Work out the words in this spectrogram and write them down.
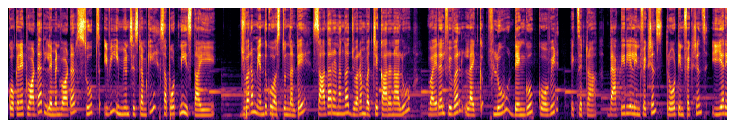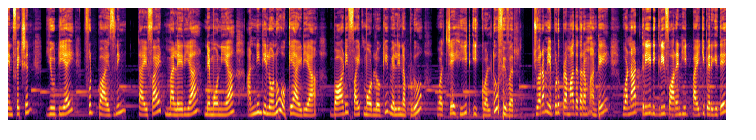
coconut water lemon water soups ఇవి ఇమ్యూన్ సిస్టమ్కి సపోర్ట్ని ఇస్తాయి. జ్వరం ఎందుకు వస్తుందంటే సాధారణంగా జ్వరం వచ్చే కారణాలు viral fever like flu dengue covid etcetera bacterial infections throat infections ear infection UTI food poisoning typhoid malaria pneumonia అన్నింటిలోనూ ఒకే ఐడియా బాడీ ఫైట్ మోడ్లోకి వెళ్ళినప్పుడు వచ్చే హీట్ ఈక్వల్ టు ఫీవర్ జ్వరం ఎప్పుడు ప్రమాదకరం అంటే one nought three degree Fahrenheit పైకి పెరిగితే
